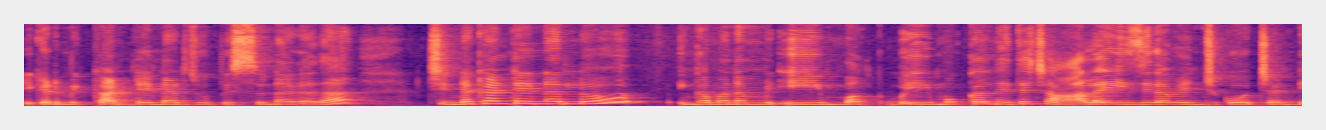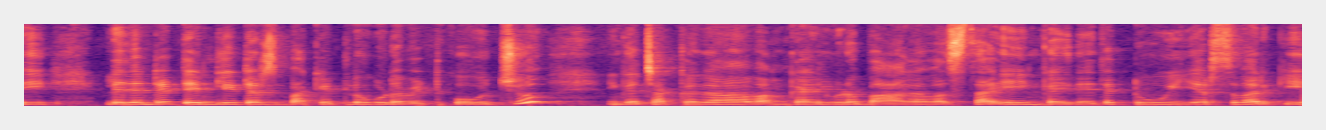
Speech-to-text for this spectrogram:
ఇక్కడ మీకు కంటైనర్ చూపిస్తున్నా కదా. చిన్న కంటైనర్లో ఇంకా మనం ఈ మొక్ ఈ మొక్కలను అయితే చాలా ఈజీగా పెంచుకోవచ్చండి. లేదంటే టెన్ లీటర్స్ బకెట్లో కూడా పెట్టుకోవచ్చు. ఇంకా చక్కగా వంకాయలు కూడా బాగా వస్తాయి. ఇంకా ఇదైతే టూ ఇయర్స్ వరకు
